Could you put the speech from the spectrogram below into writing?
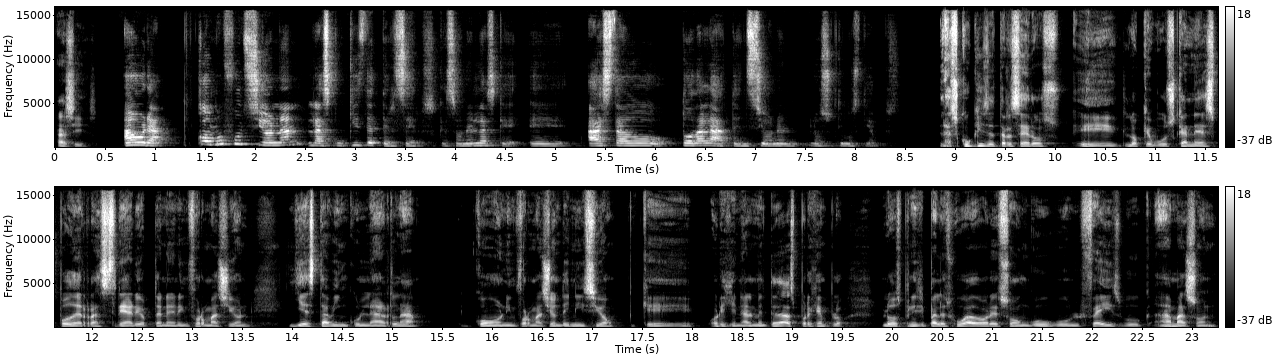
Así es. Ahora, ¿cómo funcionan las cookies de terceros, que son en las que eh, ha estado toda la atención en los últimos tiempos? Las cookies de terceros eh, lo que buscan es poder rastrear y obtener información y esta vincularla con información de inicio que originalmente das. Por ejemplo, los principales jugadores son Google, Facebook, Amazon.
